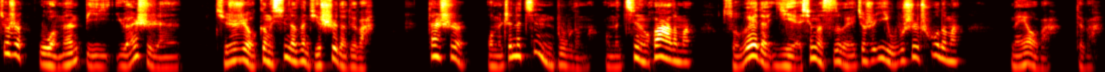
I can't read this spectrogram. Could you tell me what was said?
就是我们比原始人其实是有更新的问题式的，对吧？但是我们真的进步了吗？我们进化了吗？所谓的野性的思维就是一无是处的吗？没有吧，对吧？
